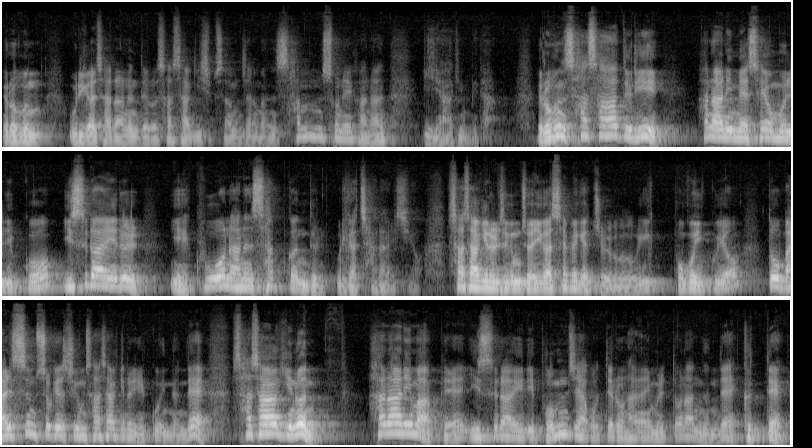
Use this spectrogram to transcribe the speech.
여러분 우리가 잘 아는 대로 사사기 13장은 삼손에 관한 이야기입니다. 여러분 사사들이 하나님의 세움을 입고 이스라엘을 예, 구원하는 사건들 우리가 잘 알지요. 사사기를 지금 저희가 새벽에 쭉 보고 있고요. 또 말씀 속에서 지금 사사기를 읽고 있는데 사사기는 하나님 앞에 이스라엘이 범죄하고 때론 하나님을 떠났는데 그때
